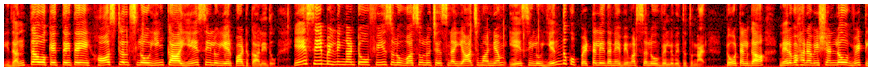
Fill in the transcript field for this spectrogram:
ఇదంతా ఒక ఎత్తైతే హాస్టల్స్లో ఇంకా ఏసీలు ఏర్పాటు కాలేదు. ఏసీ బిల్డింగ్ అంటూ ఫీజులు వసూలు చేసిన యాజమాన్యం ఏసీలు ఎందుకు పెట్టలేదనే విమర్శలు వెల్లువెత్తుతున్నాయి. టోటల్గా నిర్వహణ విషయంలో విట్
